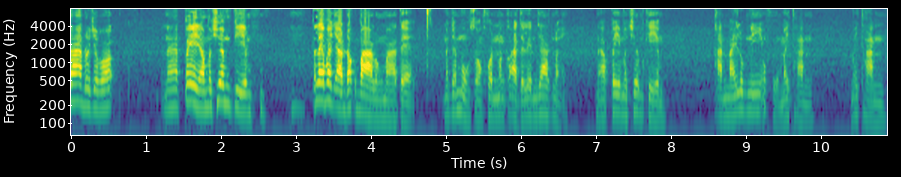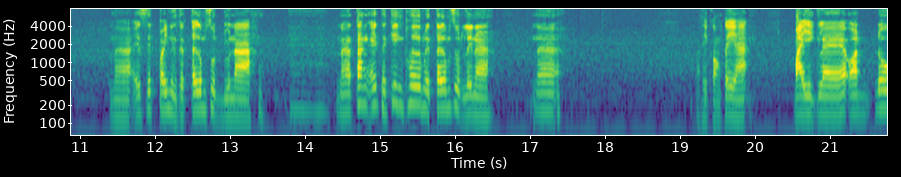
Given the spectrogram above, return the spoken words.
ตาโดยเฉพาะ นะ เป้เอามาเชื่อมเกมตอนแรกว่าจะเอาด็อกบาร์ลงมา แต่มันจะหม่งสองคนมันก็อาจจะเล่นยากหน่อย นะ เป้มาเชื่อมเกม ทันไหมลูกนี้ โอ้โห ไม่ทัน ไม่ทัน นะเอซิดไปหนึ่งแต่เติมสุดอยู่นะ นะ ตั้งไอ้ตะกิ้งเพิ่มเลยเติมสุดเลยนะ นะ มาที่กองเต้ฮะ ไปอีกแล้วออดดู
